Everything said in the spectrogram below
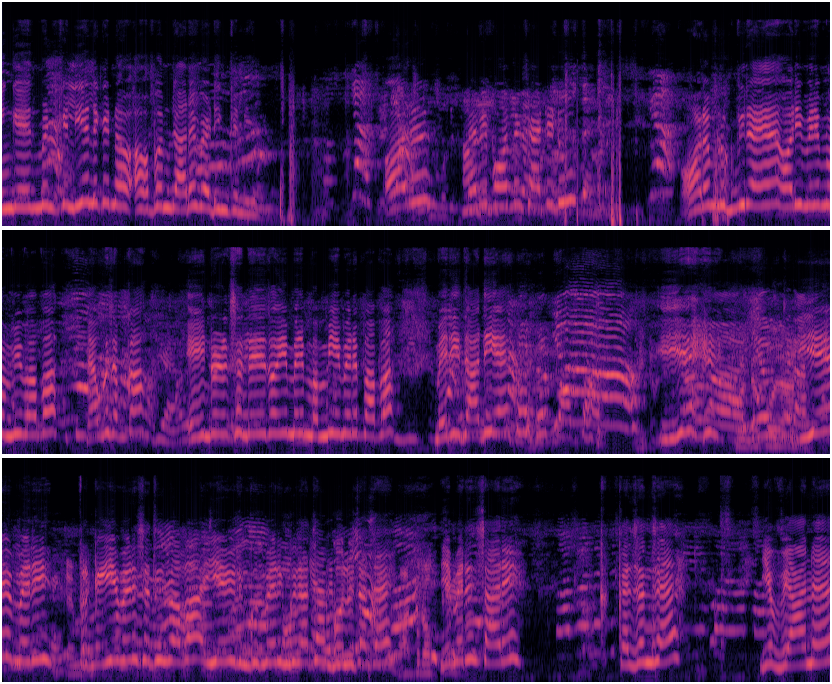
इंगेजमेंट के लिए लेकिन अब हम जा रहे हैं वेडिंग के लिए। और मैं भी बहुत एक्साइटेड हूँ। और हम रुक भी रहे हैं। और ये मेरे मम्मी पापा मैं आपको सबका इंट्रोडक्शन दे देता हूँ। ये मेरी मम्मी है मेरे पापा। मेरी दादी है। ये ये मेरी ये मेरे सतीश बाबा ये मेरे चाचा गोलू चाचा है। ये मेरे सारे कजन्स हैं। ये व्यान है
